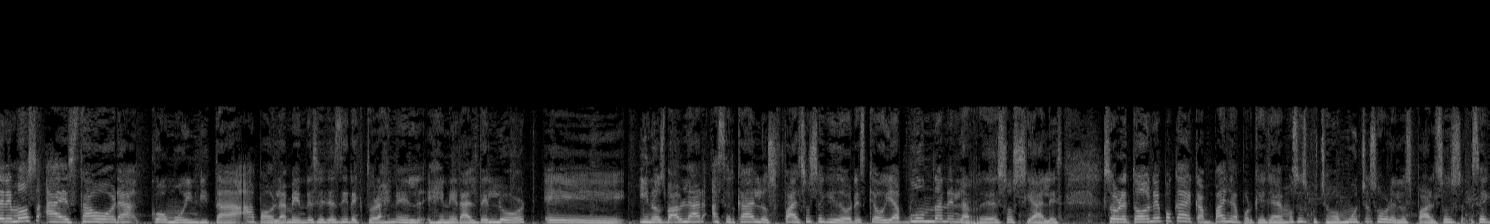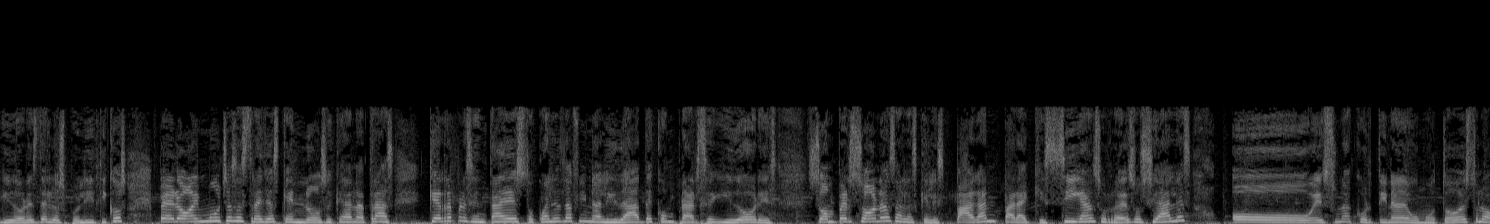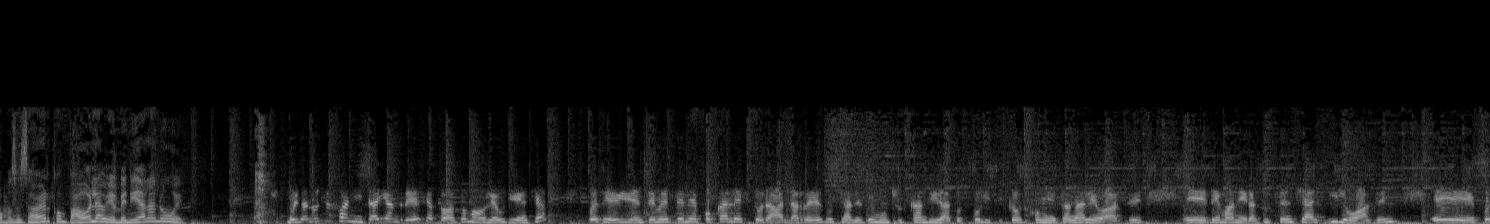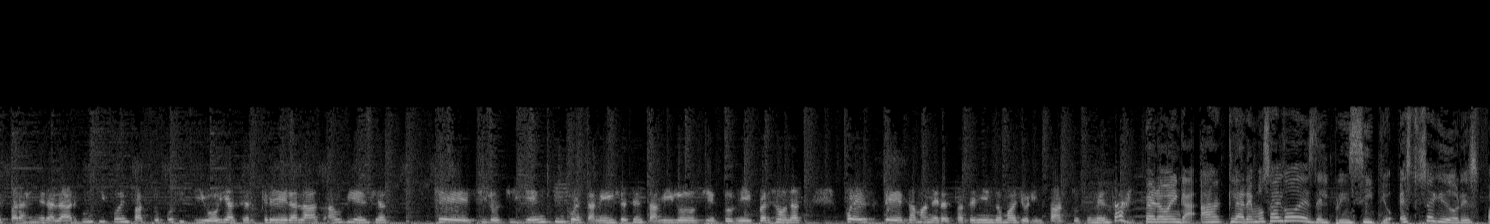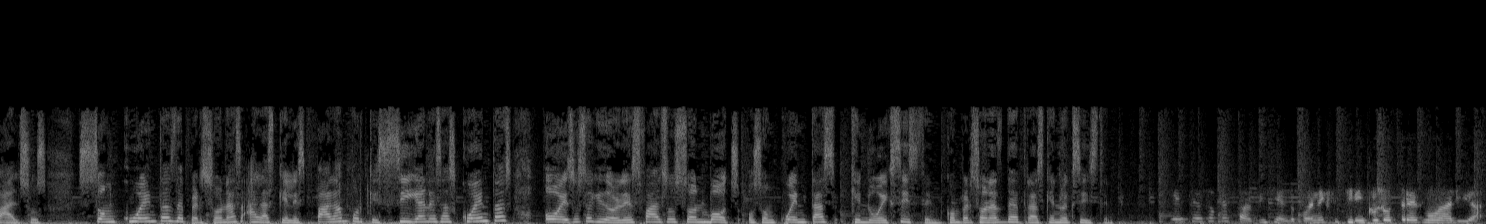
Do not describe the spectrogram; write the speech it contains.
Tenemos a esta hora como invitada a Paola Méndez, ella es directora general de Lord eh, y nos va a hablar acerca de los falsos seguidores que hoy abundan en las redes sociales, sobre todo en época de campaña, porque ya hemos escuchado mucho sobre los falsos seguidores de los políticos, pero hay muchas estrellas que no se quedan atrás. ¿Qué representa esto? ¿Cuál es la finalidad de comprar seguidores? ¿Son personas a las que les pagan para que sigan sus redes sociales o es una cortina de humo? Todo esto lo vamos a saber con Paola. Bienvenida a la nube. Buenas noches, Juanita y Andrés, y a toda su amable audiencia. Pues evidentemente en época electoral las redes sociales de muchos candidatos políticos comienzan a elevarse eh, de manera sustancial y lo hacen eh, pues para generar algún tipo de impacto positivo y hacer creer a las audiencias que si lo siguen 50 mil, 60 mil o 200 mil personas, pues de esa manera está teniendo mayor impacto su mensaje. Pero venga, aclaremos algo desde el principio. ¿Estos seguidores falsos son cuentas de personas a las que les pagan porque sigan esas cuentas o esos seguidores falsos son bots o son cuentas que no existen, con personas de atrás que no existen? Es eso que estás diciendo, pueden existir incluso tres modalidades.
